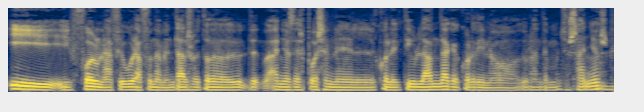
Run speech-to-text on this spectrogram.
y, y, fue una figura fundamental, sobre todo de, años después en el colectivo Lambda, que coordinó durante muchos años. -huh.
